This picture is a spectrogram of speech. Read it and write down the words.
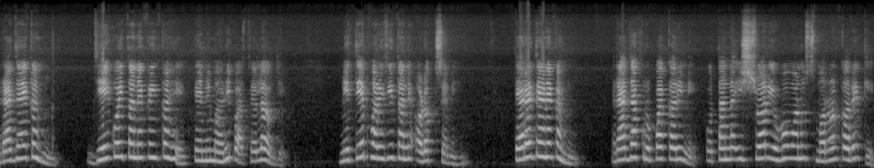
રાજાએ કહ્યું, જે કોઈ તને કંઈ કહે તેને મારી પાસે લાવજે. ને તે ફરીથી તને અડકશે નહીં. ત્યારે તેણે કહ્યું, રાજા કૃપા કરીને પોતાના ઈશ્વર યહોવાનું સ્મરણ કરે કે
